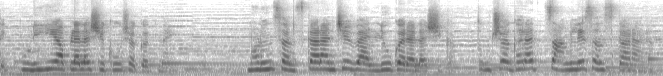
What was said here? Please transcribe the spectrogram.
ते कुणीही आपल्याला शिकवू शकत नाही. म्हणून संस्कारांची व्हॅल्यू करायला शिका. तुमच्या घरात चांगले संस्कार आणा.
